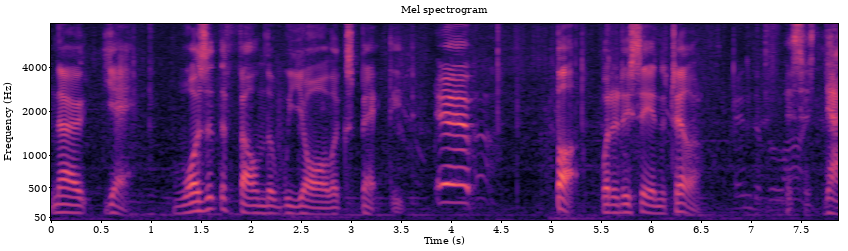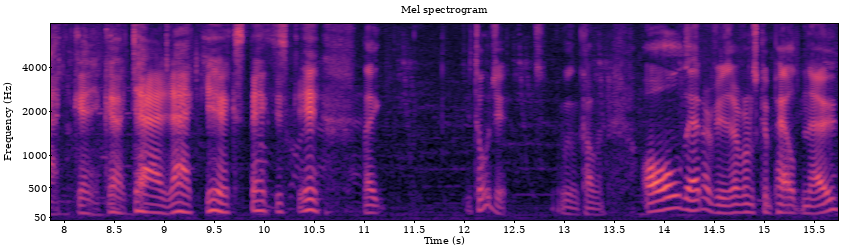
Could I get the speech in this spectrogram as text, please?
now, yeah, was it the film that we all expected? Yep. But what did he say in the trailer? This is not gonna go down like you expect. It's good. Like, he told you it wasn't coming. All the interviews everyone's compelled now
